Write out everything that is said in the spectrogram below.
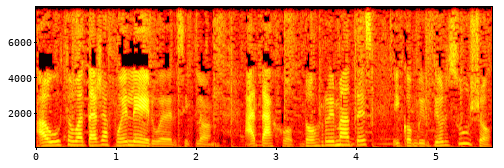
Augusto Batalla fue el héroe del ciclón. Atajó dos remates y convirtió el suyo,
